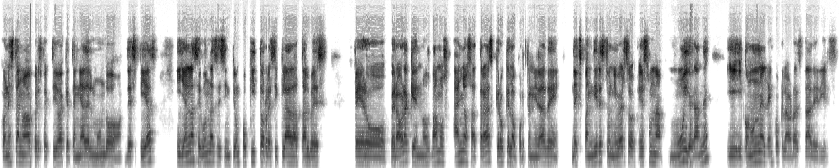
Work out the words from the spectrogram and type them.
con esta nueva perspectiva que tenía del mundo de espías y ya en la segunda se sintió un poquito reciclada tal vez, pero, pero ahora que nos vamos años atrás, creo que la oportunidad de, de expandir este universo es una muy grande y, con un elenco que la verdad está de 10.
